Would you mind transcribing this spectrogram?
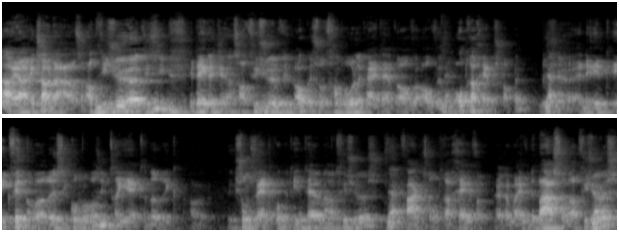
Nou ja, ik zou daar als adviseur, dus ik denk dat je als adviseur natuurlijk ook een soort verantwoordelijkheid hebt over, over opdrachtgeverschap. Hè? Dus, ja. uh, en ik, ik vind nog wel eens, ik kom nog wel eens in trajecten, dat ik, ik soms werk ik ook met interne adviseurs. Ja. Vaak is de opdrachtgever zeg maar even de baas van de adviseurs.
